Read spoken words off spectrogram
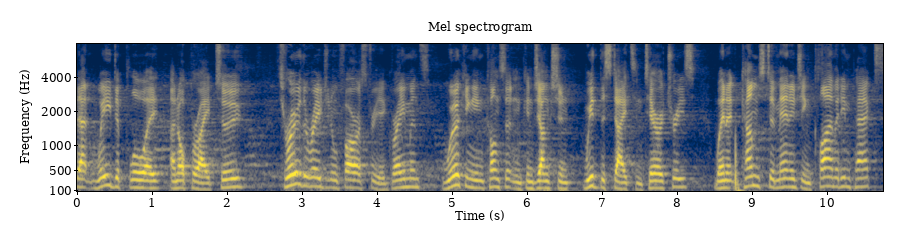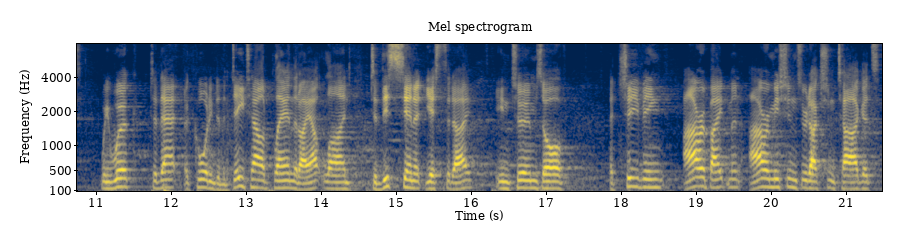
that we deploy and operate to through the regional forestry agreements, working in concert and conjunction with the states and territories. When it comes to managing climate impacts, we work to that according to the detailed plan that I outlined to this Senate yesterday in terms of achieving our abatement, our emissions reduction targets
